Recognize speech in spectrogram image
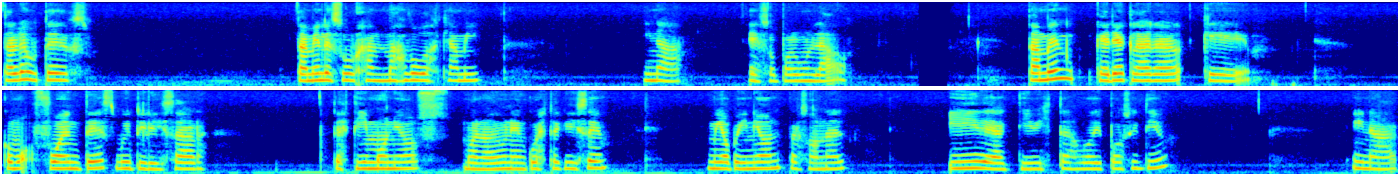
tal vez a ustedes también les surjan más dudas que a mí. Y nada, eso por un lado. También quería aclarar que como fuentes voy a utilizar testimonios, bueno, de una encuesta que hice, mi opinión personal y de activistas body positive. Y nada,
